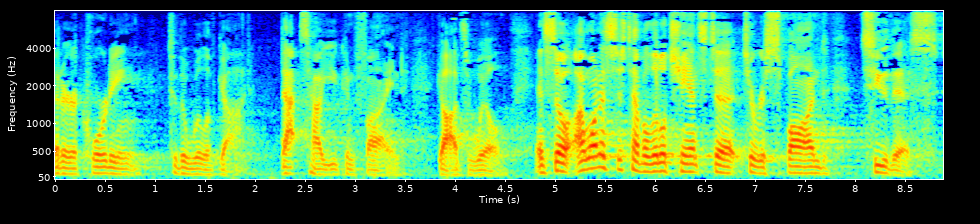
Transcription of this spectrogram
that are according to the will of God. That's how you can find God's will. And so I want us just to have a little chance to, to respond to this.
